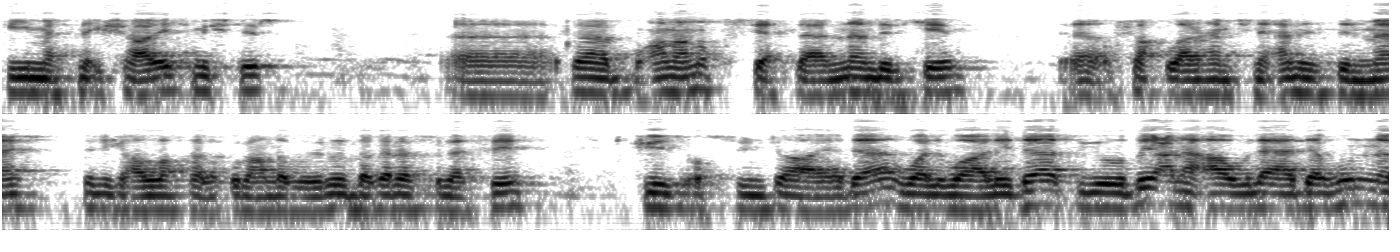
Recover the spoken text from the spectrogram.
qiymətinə işarə etmişdir e, və bu ananın xüsusiyyətlərindəndir ki, e, uşaqları həmçinin əmizdirmək. Necə ki, Allah təala Quranda buyurur, Bəqərə surəsi 230-cu ayədə: "Vəl validatu yurdi'na awladahunna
